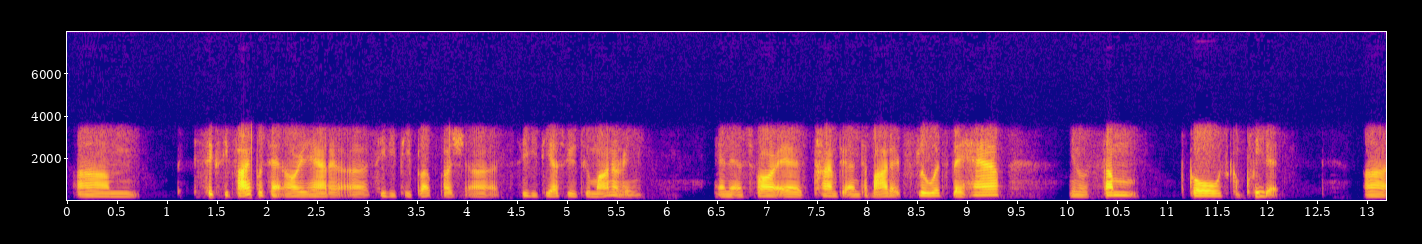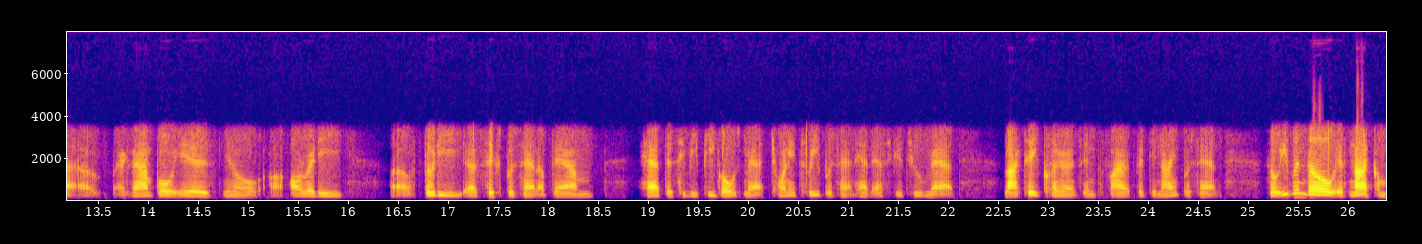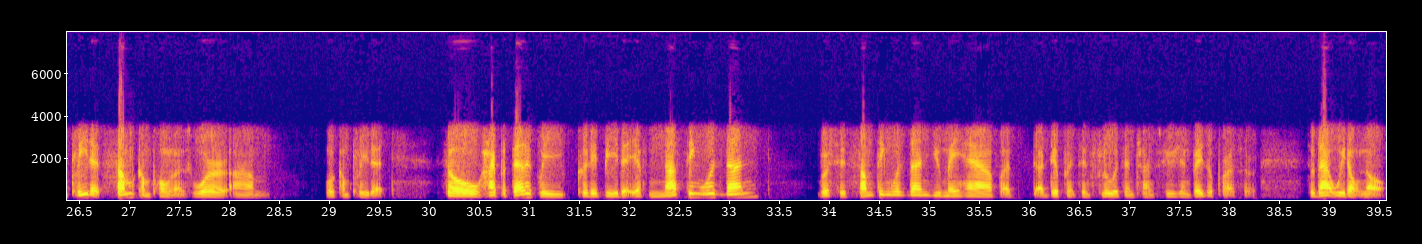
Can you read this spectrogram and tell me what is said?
Um, 65% already had a, a CVP blood pressure, uh, CVP SpO2 monitoring, and as far as time to antibiotic fluids, they have, you know, some goals completed. Uh, example is, you know, uh, already uh, 36% uh, of them had the CVP goals met, 23% had SpO2 met, lactate clearance in 59%. So even though it's not completed, some components were um, were completed. So hypothetically, could it be that if nothing was done, versus something was done, you may have a, a difference in fluids and transfusion vasopressor. So that we don't know.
